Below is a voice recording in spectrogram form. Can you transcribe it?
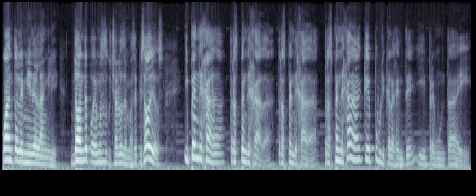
¿Cuánto le mide Langley? ¿Dónde podemos escuchar los demás episodios? Y pendejada, tras pendejada, tras pendejada, tras pendejada que publica la gente y pregunta y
